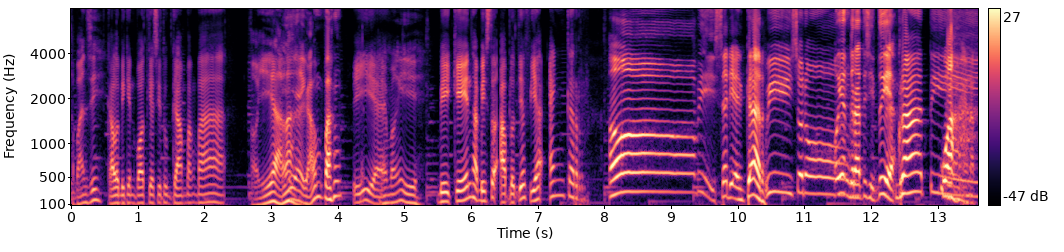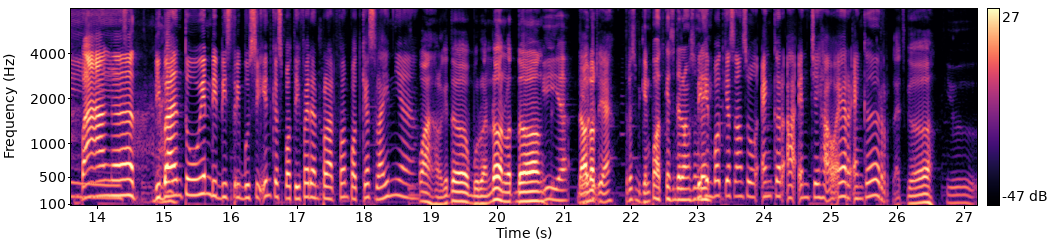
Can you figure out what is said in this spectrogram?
apaan sih Kalau bikin podcast itu gampang, Pak. oh iyalah Iya, gampang. Iya. emang iya Bikin habis itu uploadnya via Anchor. oh bisa di anchor Wih, sono. Oh, yang gratis itu ya? gratis. wah enak banget Dibantuin didistribusiin ke Spotify dan platform podcast lainnya. wah kalau gitu buruan download dong Iya. Download ya. Terus bikin podcast udah langsung Bikin deh. podcast langsung Anchor A N C H O R Anchor. let's go Yuk.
